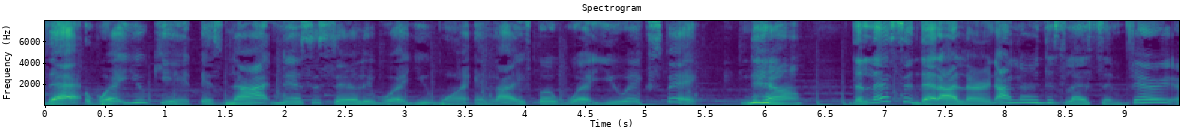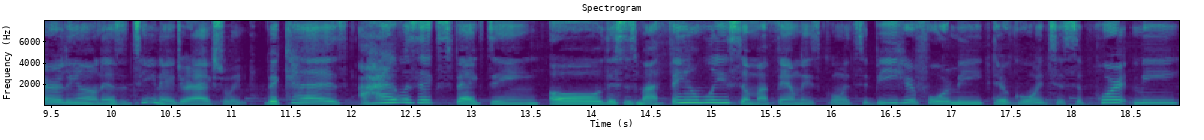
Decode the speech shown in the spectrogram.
that what you get is not necessarily what you want in life, but what you expect. Now, the lesson that I learned, I learned this lesson very early on as a teenager, actually, because I was expecting, oh, this is my family, so my family is going to be here for me, they're going to support me.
